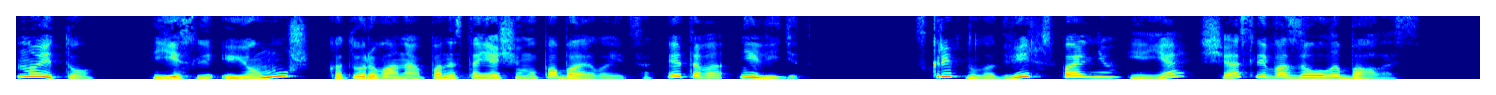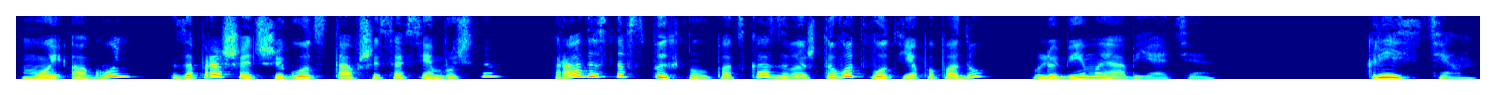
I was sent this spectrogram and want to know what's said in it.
Но и то, если ее муж, которого она по-настоящему побаивается, этого не видит. Скрипнула дверь в спальню, и я счастливо заулыбалась. Мой огонь, за прошедший год ставший совсем ручным, радостно вспыхнул, подсказывая, что вот-вот я попаду в любимые объятия. «Кристиан!»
